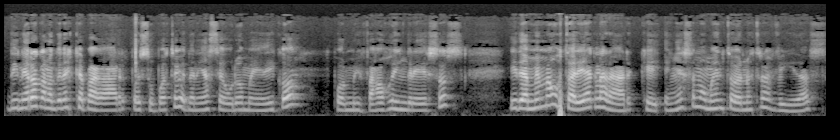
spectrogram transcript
Dinero que no tienes que pagar. Por supuesto que tenía seguro médico por mis bajos ingresos. Y también me gustaría aclarar que en ese momento de nuestras vidas,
